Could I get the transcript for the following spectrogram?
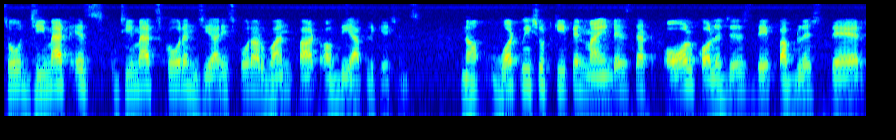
So GMAT is GMAT score and GRE score are one part of the applications. Now, what we should keep in mind is that all colleges they publish their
